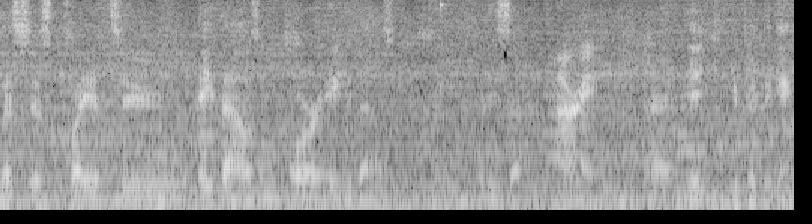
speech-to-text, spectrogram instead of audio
let's just play it to eight thousand or eighty thousand. What do you say? All right. All right, yeah, you, you pick the game.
